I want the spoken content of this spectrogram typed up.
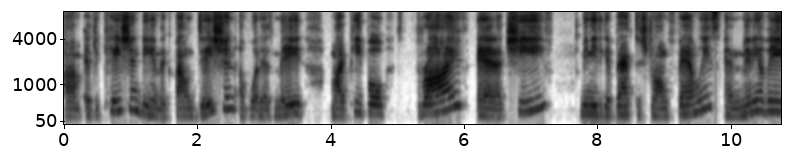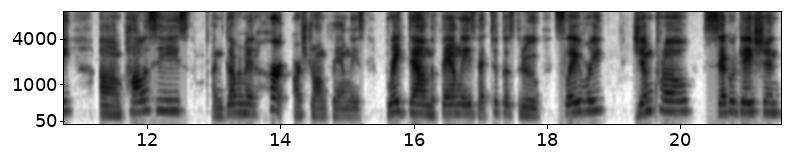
um, education being the foundation of what has made my people thrive and achieve. We need to get back to strong families, and many of the um, policies and government hurt our strong families, break down the families that took us through slavery, Jim Crow, segregation,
